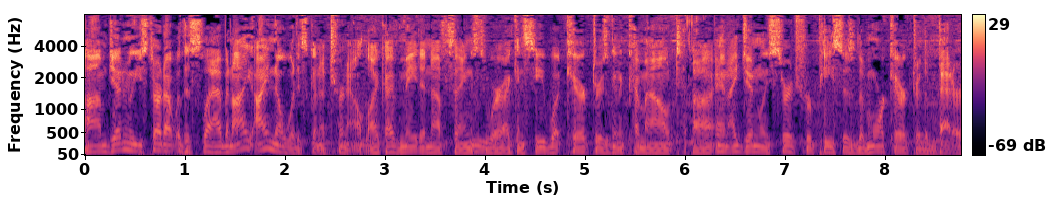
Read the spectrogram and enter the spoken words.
Um, generally, you start out with a slab, and I, I know what it's going to turn out. Like I've made enough things to where I can see what character is going to come out, uh, and I generally search for pieces. The more character, the better.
